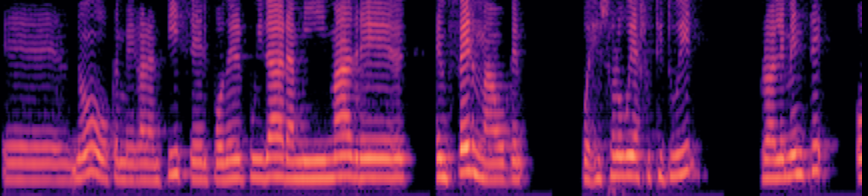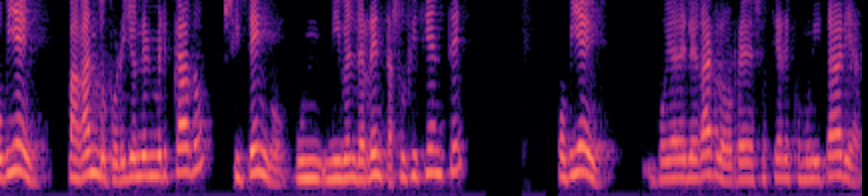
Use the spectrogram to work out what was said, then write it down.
eh, ¿no? o que me garantice el poder cuidar a mi madre enferma, o que, pues eso lo voy a sustituir probablemente o bien pagando por ello en el mercado si tengo un nivel de renta suficiente, o bien voy a delegar las redes sociales comunitarias,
